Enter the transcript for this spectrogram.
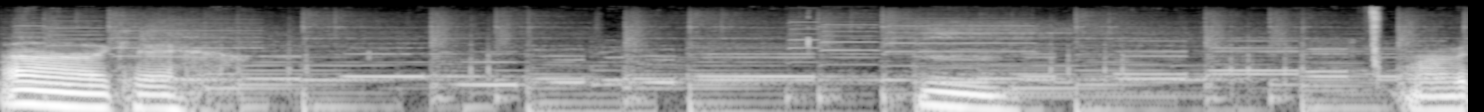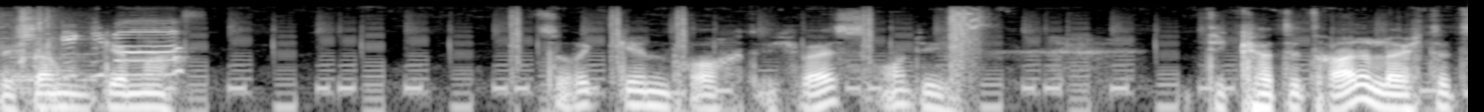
Ah, okay. Hm. Dann würde ich sagen, gehen wir zurückgehen braucht. Ich weiß, oh die, die Kathedrale leuchtet.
